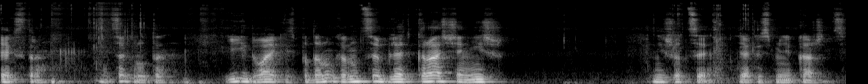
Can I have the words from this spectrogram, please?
Екстра. Це круто. І два якісь подарунки. Ну це, блядь, краще, ніж. Ніж оце. Якось мені кажеться.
